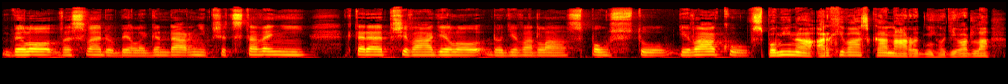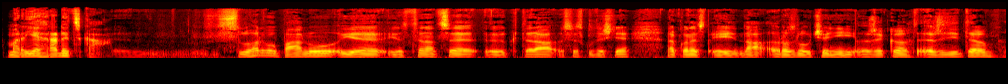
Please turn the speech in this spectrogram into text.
bylo ve své době legendární představení, které přivádělo do divadla spoustu diváků. Vzpomíná archivářka Národního divadla Marie Hradecká. Sluha dvou pánů je inscenace, eh, která se skutečně nakonec i na rozloučení řekl ředitel, eh,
